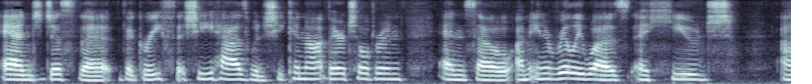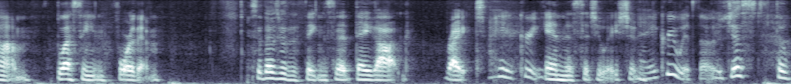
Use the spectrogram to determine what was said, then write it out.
and just the the grief that she has when she cannot bear children, and so I mean, it really was a huge um, blessing for them. So those are the things that they got right I agree. in this situation. I agree with those. Just the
